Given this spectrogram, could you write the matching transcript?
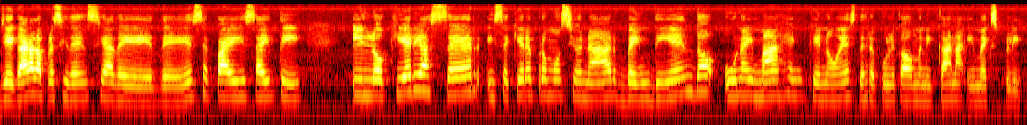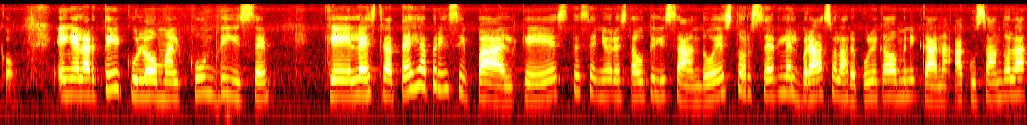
llegar a la presidencia de, ese país, Haití, y lo quiere hacer y se quiere promocionar vendiendo una imagen que no es de República Dominicana y me explico. En el artículo, Malcún dice que la estrategia principal que este señor está utilizando es torcerle el brazo a la República Dominicana acusándola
